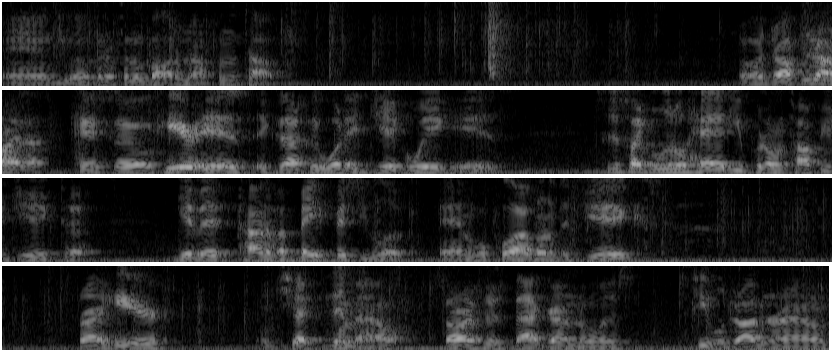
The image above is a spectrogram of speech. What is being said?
And you open it from the bottom, not from the top. Oh, I dropped an eye. Okay, so here is exactly what a jig wig is. It's just like a little head you put on top of your jig to give it kind of a bait fishy look. And we'll pull out one of the jigs right here and check them out. Sorry if there's background noise. There's people driving around.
